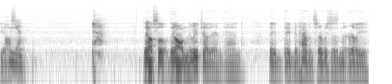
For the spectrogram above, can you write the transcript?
he also Yeah. they also they all knew each other and, and they they'd been having services in the early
